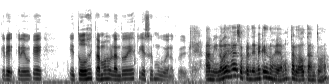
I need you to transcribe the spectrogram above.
creo que eh, todos estamos hablando de esto y eso es muy bueno, creo yo. A mí no me deja de sorprenderme que nos hayamos tardado tanto, ¿ah?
